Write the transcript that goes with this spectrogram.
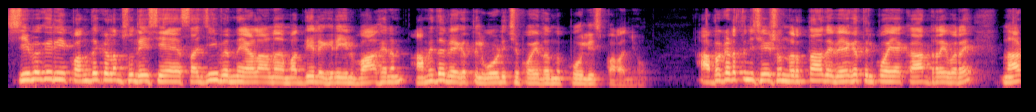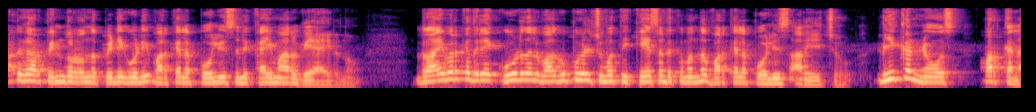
ശിവഗിരി പന്തുക്കളം സ്വദേശിയായ സജീവ് എന്നയാളാണ് മദ്യലഹരിയിൽ വാഹനം അമിത വേഗത്തിൽ ഓടിച്ചു പോയതെന്ന് പോലീസ് പറഞ്ഞു. അപകടത്തിന് ശേഷം നിർത്താതെ വേഗത്തിൽ പോയ കാർ ഡ്രൈവറെ നാട്ടുകാർ പിന്തുടർന്ന് പിടികൂടി വർക്കല പോലീസിന് കൈമാറുകയായിരുന്നു. ഡ്രൈവർക്കെതിരെ കൂടുതൽ വകുപ്പുകൾ ചുമത്തി കേസെടുക്കുമെന്ന് വർക്കല പോലീസ് അറിയിച്ചു. Beacon news Varkala.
